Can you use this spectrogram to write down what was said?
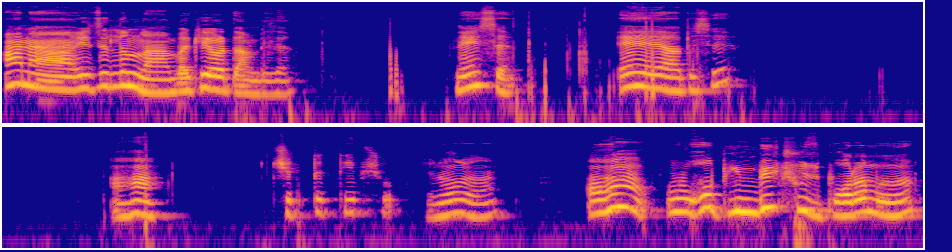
Ana üzüldüm lan. Bakıyor oradan bize. Neyse. Ee abisi? Aha. Çıktık diye bir şey oldu. Ne oluyor lan? Aha. Oha 1500 para mı?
